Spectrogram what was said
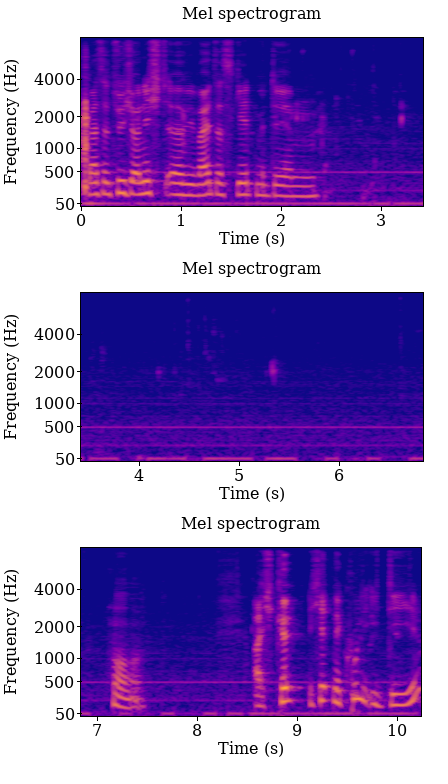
Ich weiß natürlich auch nicht, äh, wie weit das geht mit dem... Hm. Aber ich könnte, ich hätte eine coole Idee.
